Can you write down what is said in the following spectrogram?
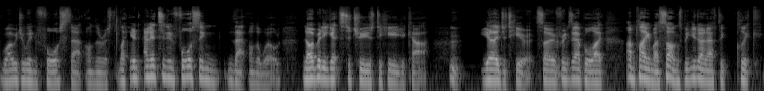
why would you enforce that on the rest? Like, and it's an enforcing that on the world. Nobody gets to choose to hear your car. Yeah, they just hear it. So, for example, like I'm playing my songs, but you don't have to click.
